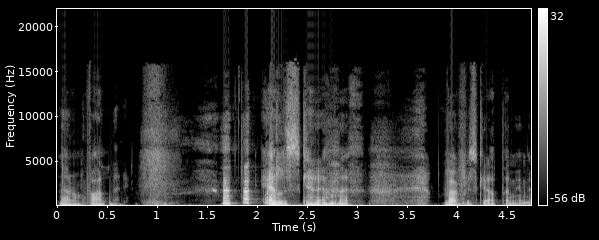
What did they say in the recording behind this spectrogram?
när de faller. Älskar henne. Varför skrattar ni nu?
